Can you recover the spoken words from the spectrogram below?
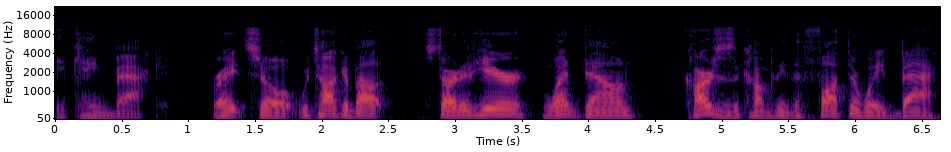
It came back, right? So we talk about started here, went down. Cars is a company that fought their way back.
